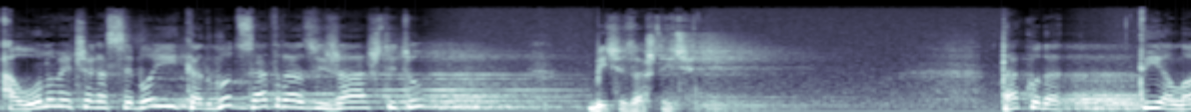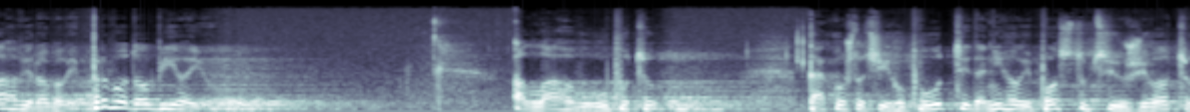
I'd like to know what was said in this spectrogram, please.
A u onome čega se boji, kad god zatrazi zaštitu, bit će zaštićeni. Tako da ti Allahovi robovi prvo dobivaju Allahovu uputu tako što će ih uputiti da njihovi postupci u životu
